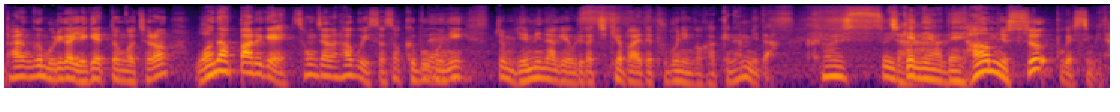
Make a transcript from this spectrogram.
방금 우리가 얘기했던 것처럼 워낙 빠르게 성장을 하고 있어서 그 부분이 좀 예민하게 우리가 지켜봐야 될 부분인 것 같긴 합니다. 그럴 수 자, 있겠네요. 네. 다음 뉴스 보겠습니다.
